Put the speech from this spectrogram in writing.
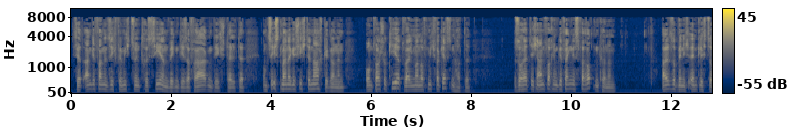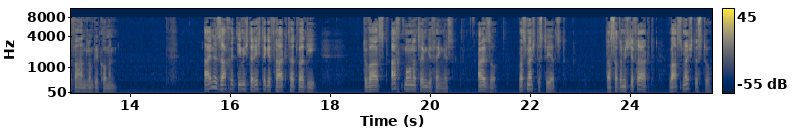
Sie hat angefangen, sich für mich zu interessieren wegen dieser Fragen, die ich stellte, und sie ist meiner Geschichte nachgegangen und war schockiert, weil man auf mich vergessen hatte. So hätte ich einfach im Gefängnis verrotten können. Also bin ich endlich zur Verhandlung gekommen. Eine Sache, die mich der Richter gefragt hat, war die. Du warst acht Monate im Gefängnis. Also, was möchtest du jetzt? Das hat er mich gefragt. Was möchtest du?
